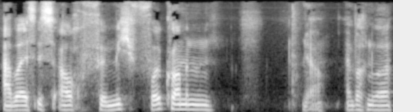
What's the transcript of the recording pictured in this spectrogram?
aber es ist auch für mich vollkommen, ja, einfach nur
